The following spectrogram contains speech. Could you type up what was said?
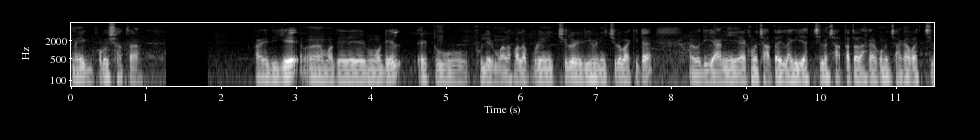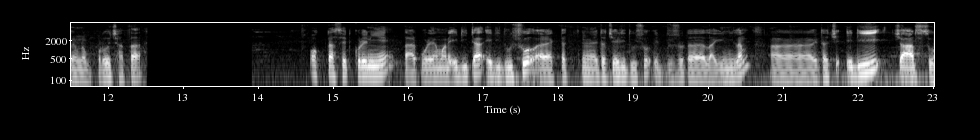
অনেক বড় ছাতা। আর এদিকে আমাদের মডেল একটু ফুলের মালা ফালা পরে নিচ্ছিল রেডি হয়ে নিচ্ছিল বাকিটা। আর ওদিকে আমি এখনও ছাতায় লাগিয়ে যাচ্ছিলাম, ছাতাটা রাখার কোনো জায়গা পাচ্ছিলাম না, বড় ছাতা। অকটা সেট করে নিয়ে তারপরে আমার এডিটা এডি দুশো আর একটা, এটা হচ্ছে এডি দুশো এডি দুশোটা লাগিয়ে নিলাম। আর এটা হচ্ছে এডি চারশো,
